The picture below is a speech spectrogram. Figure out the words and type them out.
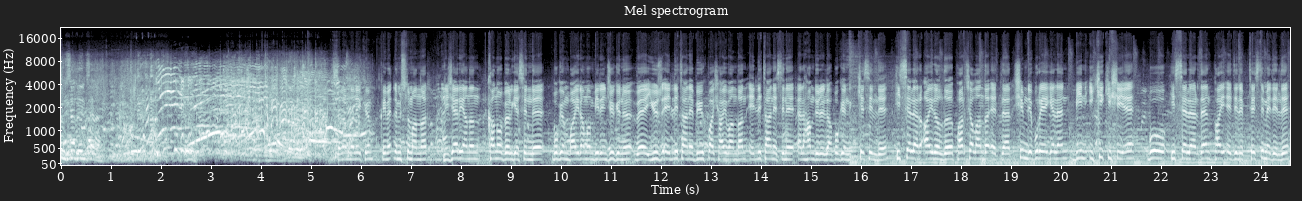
Ümsele ümsele. Selamünaleyküm. Kıymetli Müslümanlar, Nijerya'nın Kano bölgesinde bugün bayramın birinci günü ve 150 tane büyükbaş hayvandan 50 tanesini elhamdülillah bugün kesildi. Hisseler ayrıldı, parçalandı etler. Şimdi buraya gelen 1002 kişiye bu hisselerden pay edilip teslim edildi.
